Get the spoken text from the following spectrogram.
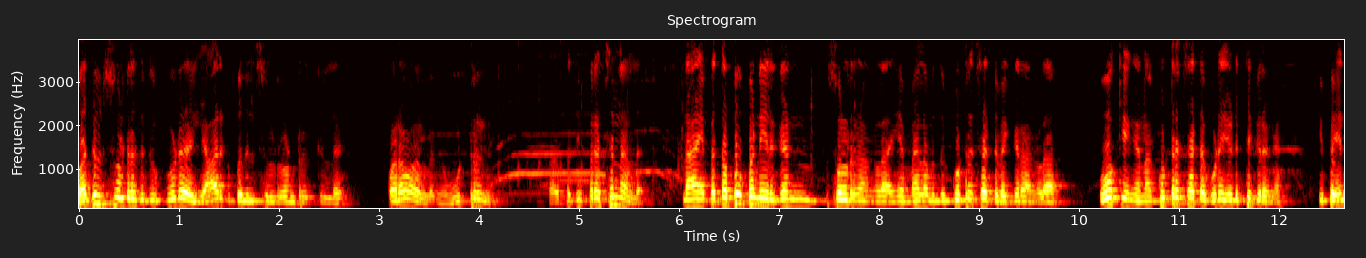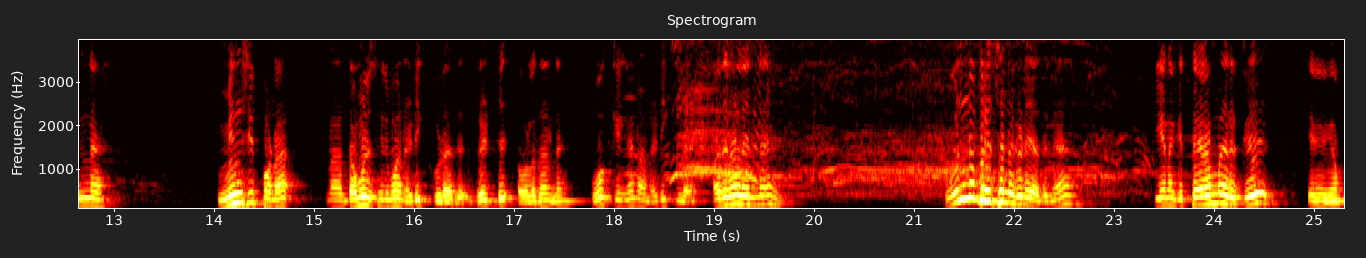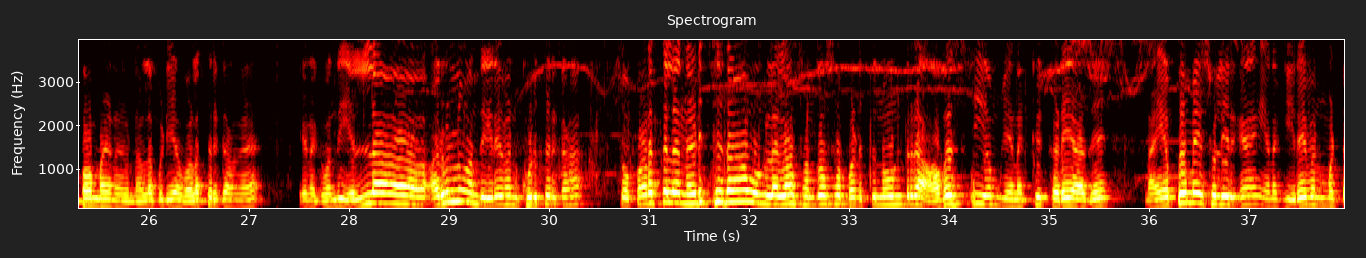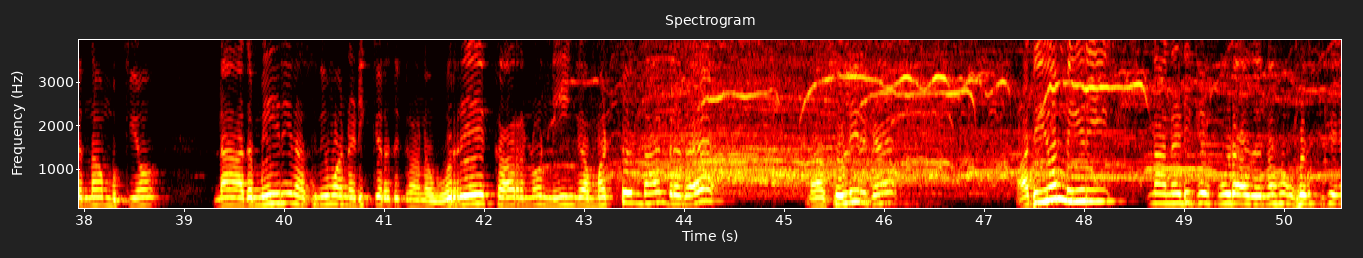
பதில் சொல்றதுக்கு கூட யாருக்கு பதில் சொல்கிறோன்னு இருக்குல்ல? பரவாயில்லைங்க விட்டுருங்க. அதை பற்றி பிரச்சனை இல்லை. நான் இப்போ தப்பு பண்ணியிருக்கேன்னு சொல்கிறாங்களா என் மேலே வந்து குற்றச்சாட்டு வைக்கிறாங்களா? ஓகேங்க நான் குற்றச்சாட்டை கூட எடுத்துக்கிறேங்க. இப்போ என்ன? மிஞ்சி போனால் நான் தமிழ் சினிமா நடிக்க கூடாது ரெட்டு அவ்வளவுதானே ஓகேங்க நான் நடிக்கல. அதனால என்ன? ஒன்றும் பிரச்சனை கிடையாதுங்க. எனக்கு திறமை இருக்கு. எங்க அப்பா அம்மா எனக்கு நல்லபடியா வளர்த்துருக்காங்க. எனக்கு வந்து எல்லா அருளும் அந்த இறைவன் கொடுத்துருக்கான். ஸோ படத்துல நடிச்சுதான் உங்களெல்லாம் சந்தோஷப்படுத்தணுன்ற அவசியம் எனக்கு கிடையாது. நான் எப்பவுமே சொல்லியிருக்கேன் எனக்கு இறைவன் மட்டும்தான் முக்கியம். நான் அதை மீறி நான் சினிமா நடிக்கிறதுக்கான ஒரே காரணம் நீங்கள் மட்டும்தான்றத நான் சொல்லியிருக்கேன். அதையும் மீறி நான் நடிக்க கூடாதுன்னா ஓகே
